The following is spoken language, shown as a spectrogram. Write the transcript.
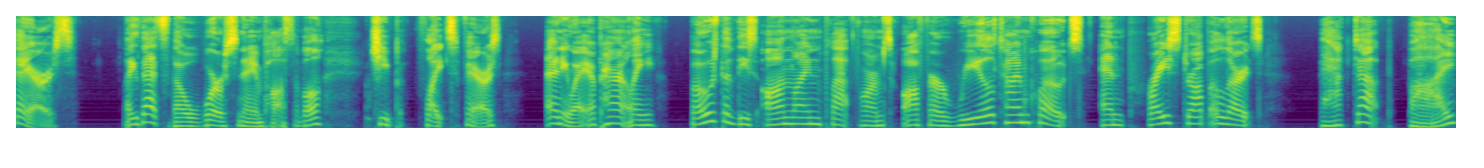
Fares. Like that's the worst name possible. Cheap Flights Fares. Anyway, apparently both of these online platforms offer real-time quotes and price drop alerts backed up by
